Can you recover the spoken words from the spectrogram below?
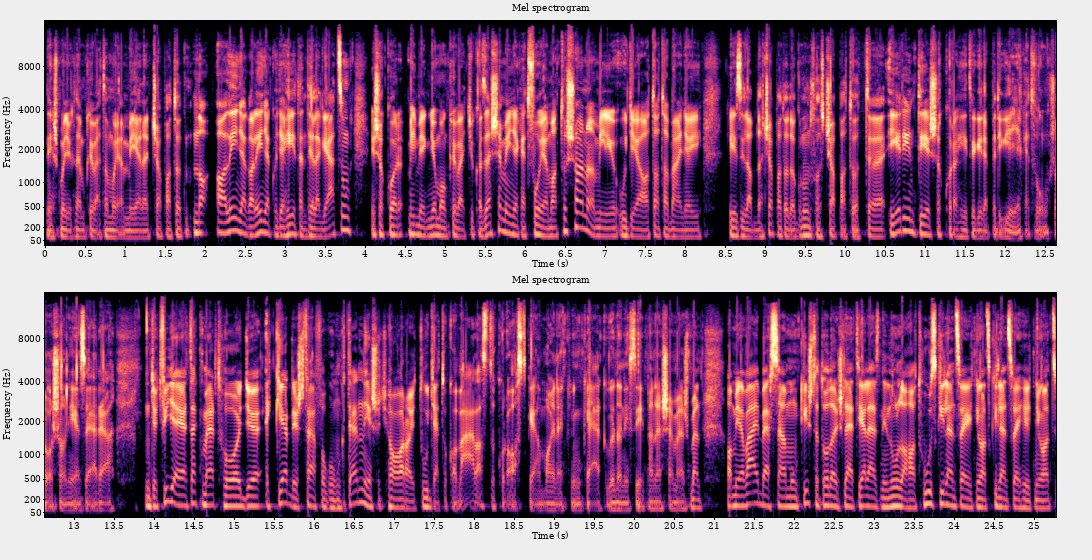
és mondjuk nem követem olyan mélyen egy csapatot. Na, a lényeg a lényeg, hogy a héten tényleg játszunk, és akkor mi még nyomon követjük az eseményeket folyamatosan, ami ugye a tatabányai kézilabda csapatot, a Grundfos csapatot érinti, és akkor a hétvégére pedig jegyeket fogunk sorsolni ezerrel. Úgyhogy figyeljetek, mert hogy egy kérdést fel fogunk tenni, és hogyha arra, hogy tudjátok a választ, akkor azt kell majd nekünk elküldeni szépen SMS-ben. Ami a Viber számunk is, tehát oda is lehet jelezni 0620 978 978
